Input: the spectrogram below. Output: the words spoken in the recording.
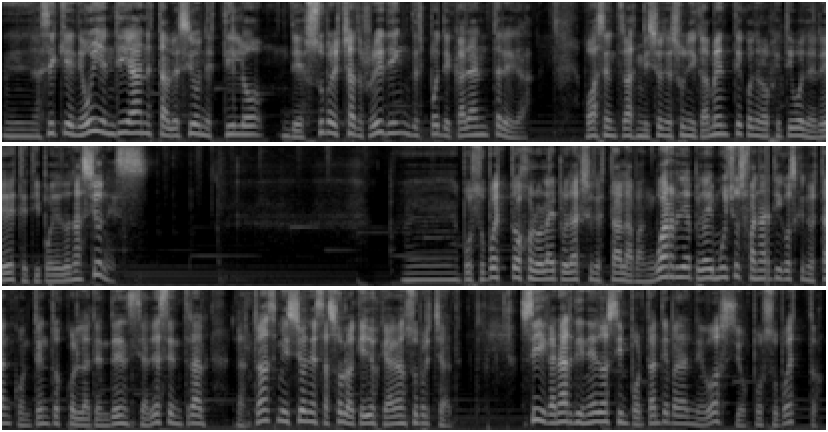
Eh, así que de hoy en día han establecido un estilo de superchat reading después de cada entrega, o hacen transmisiones únicamente con el objetivo de leer este tipo de donaciones. Mm, por supuesto, Hololive Production está a la vanguardia, pero hay muchos fanáticos que no están contentos con la tendencia de centrar las transmisiones a solo aquellos que hagan super chat. Sí, ganar dinero es importante para el negocio, por supuesto,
